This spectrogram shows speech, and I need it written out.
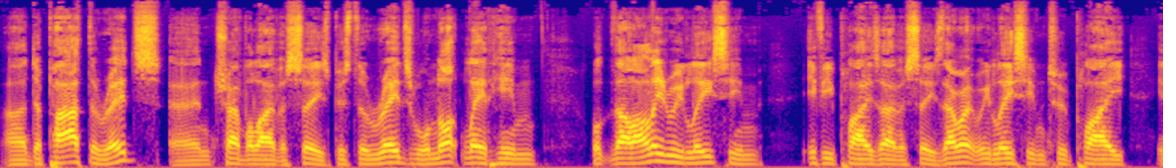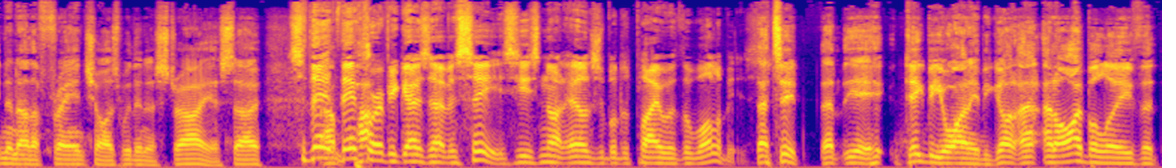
uh, depart the Reds and travel overseas because the Reds will not let him. Well, they'll only release him if he plays overseas. They won't release him to play in another franchise within Australia. So, So um, therefore, pa- if he goes overseas, he's not eligible to play with the Wallabies. that's it. That, yeah, Digby won't be gone. And- And I believe that.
